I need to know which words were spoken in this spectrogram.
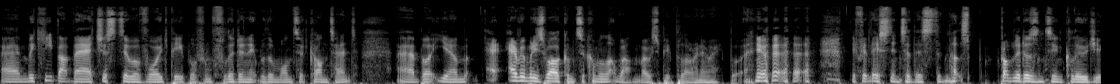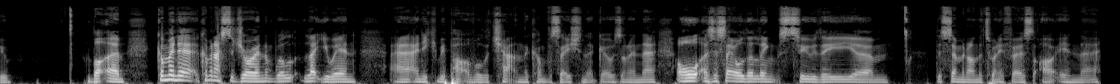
And um, we keep that there just to avoid people from flooding it with unwanted content. Uh, but you know, everybody's welcome to come along. Well, most people are anyway. But if you're listening to this, then that's probably doesn't include you. But um, come in, uh, come and ask to join. We'll let you in, uh, and you can be part of all the chat and the conversation that goes on in there. All, as I say, all the links to the um, the seminar on the 21st are in there.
